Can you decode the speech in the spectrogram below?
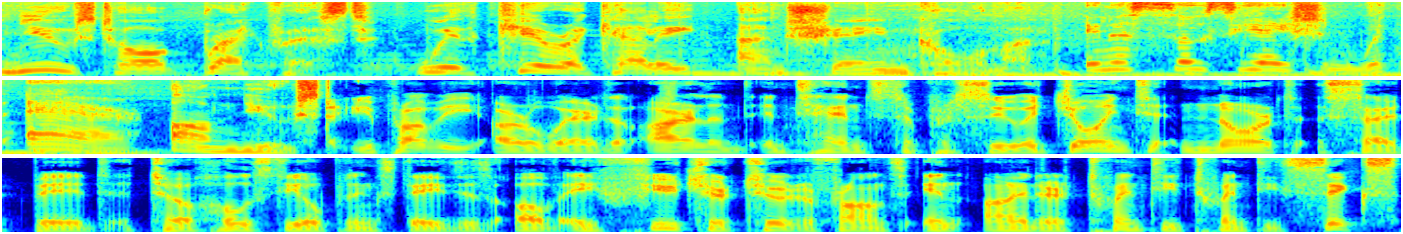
Newstalk Breakfast with Ciara Kelly and Shane Coleman. In association with AIR on News. You probably are aware that Ireland intends to pursue a joint north south bid to host the opening stages of a future Tour de France in either 2026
